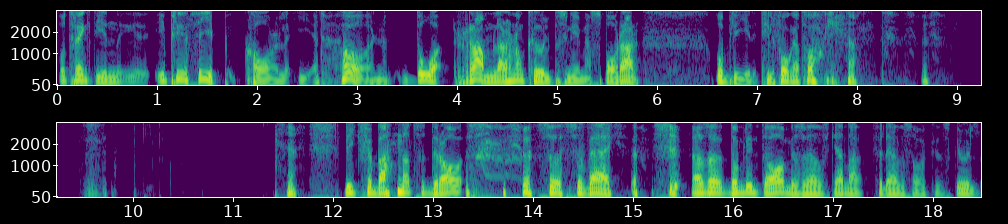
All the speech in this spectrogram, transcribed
och trängt in i princip Karl i ett hörn. Då ramlar han omkull på sina egna sporrar och blir tillfångatagen. Lik förbannat så drar så, så väg. Alltså de blir inte av med svenskarna för den sakens skull.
